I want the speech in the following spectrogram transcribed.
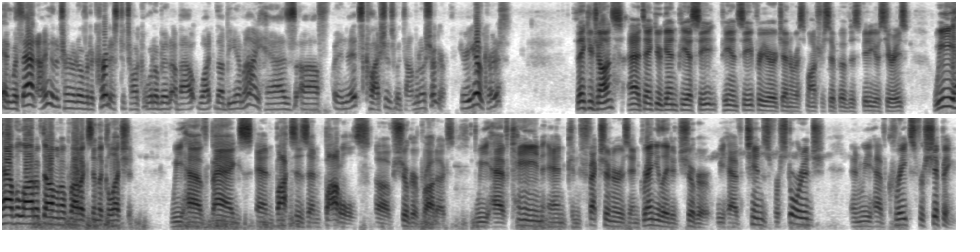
And with that, I'm going to turn it over to Curtis to talk a little bit about what the BMI has uh, in its collections with Domino Sugar. Here you go, Curtis. Thank you, Johns. And thank you again, PSC, PNC, for your generous sponsorship of this video series. We have a lot of Domino products in the collection. We have bags and boxes and bottles of sugar products. We have cane and confectioners and granulated sugar. We have tins for storage and we have crates for shipping.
